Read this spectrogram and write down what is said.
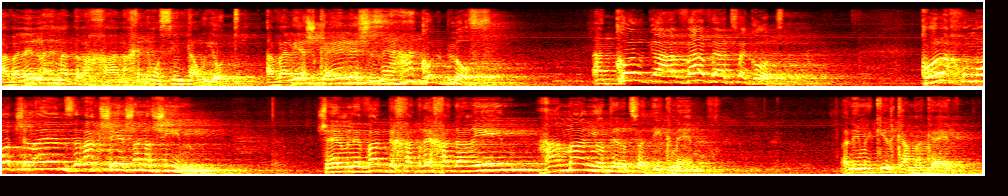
אבל אין להם הדרכה, לכן הם עושים טעויות. אבל יש כאלה שזה הכל בלוף. הכל גאווה והצגות. כל החומרות שלהם זה רק שיש אנשים שהם לבד בחדרי חדרים, המן יותר צדיק מהם. אני מכיר כמה כאלה.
